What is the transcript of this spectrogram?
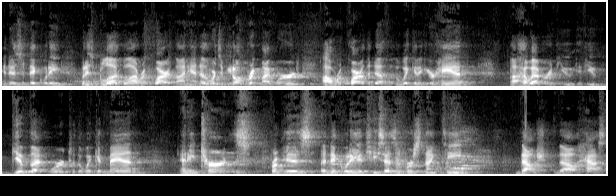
in his iniquity, but his blood will I require at thine hand. In other words, if you don't bring my word, I'll require the death of the wicked at your hand. Uh, however, if you if you give that word to the wicked man, and he turns from his iniquity, he says in verse 19, "Thou thou hast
